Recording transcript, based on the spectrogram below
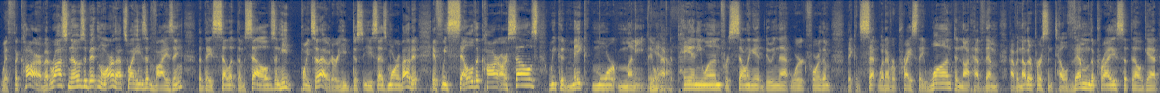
with the car. But Ross knows a bit more. That's why he's advising that they sell it themselves. And he points it out, or he, just, he says more about it. If we sell the car ourselves, we could make more money. They won't have to pay anyone for selling it, doing that work for them. They can set whatever price they want and not have them have another person tell them the price that they'll get.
